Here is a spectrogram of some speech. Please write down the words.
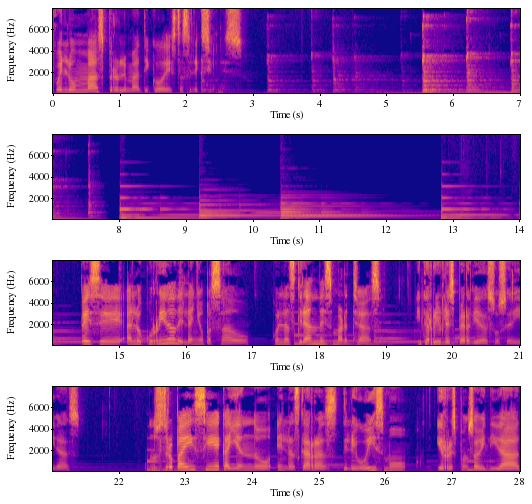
fue lo más problemático de estas elecciones. Pese a lo ocurrido del año pasado, con las grandes marchas y terribles pérdidas sucedidas, nuestro país sigue cayendo en las garras del egoísmo, irresponsabilidad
